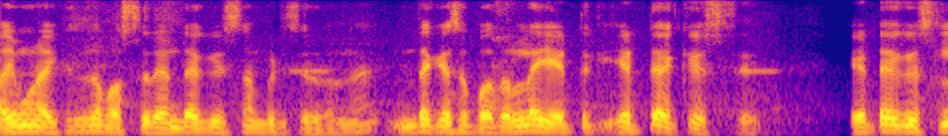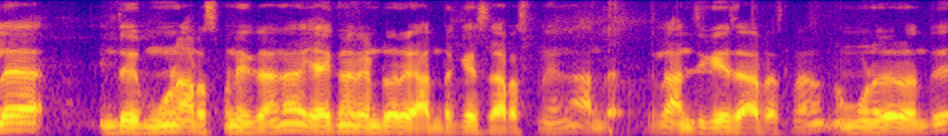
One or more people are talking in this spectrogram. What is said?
பதிமூணு அக்யூஸ் தான் ஃபஸ்ட்டு ரெண்டு அக்யூஸ் தான் பிடிச்சிருக்காங்க. இந்த கேஸை பொறுத்தவரை எட்டு எட்டு அக்யூஸ்டு எட்டு அக்யூஸில் இந்த மூணு அரெஸ்ட் பண்ணியிருக்காங்க. ஏற்கனவே ரெண்டு பேர் அந்த கேஸ் அரெஸ்ட் பண்ணியிருக்காங்க. அந்த இல்லை அஞ்சு கேஸ் அரெஸ்ட் பண்ணாங்க. மூணு பேர் வந்து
